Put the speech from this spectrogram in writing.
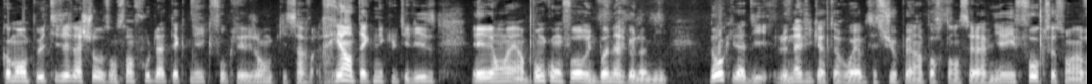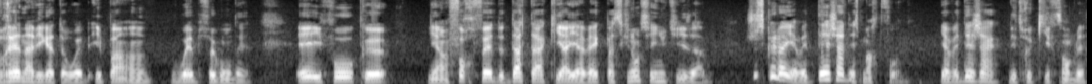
Comment on peut utiliser la chose? On s'en fout de la technique, il faut que les gens qui savent rien en technique l'utilisent et on ait un bon confort, une bonne ergonomie. Donc il a dit, le navigateur web, c'est super important, c'est l'avenir, il faut que ce soit un vrai navigateur web et pas un web secondaire. Et il faut qu'il y ait un forfait de data qui aille avec, parce que sinon c'est inutilisable. Jusque-là, il y avait déjà des smartphones, il y avait déjà des trucs qui ressemblaient,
